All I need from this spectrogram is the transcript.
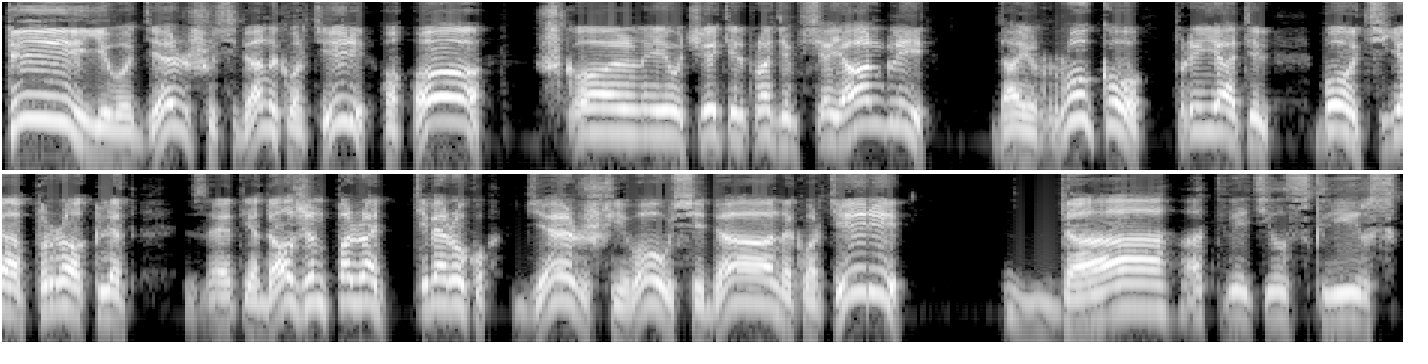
ты его держишь у себя на квартире? Хо-хо! Школьный учитель против всей Англии! Дай руку, приятель, будь я проклят! За это я должен пожать тебе руку. Держишь его у себя на квартире? — Да, — ответил Сквирс,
